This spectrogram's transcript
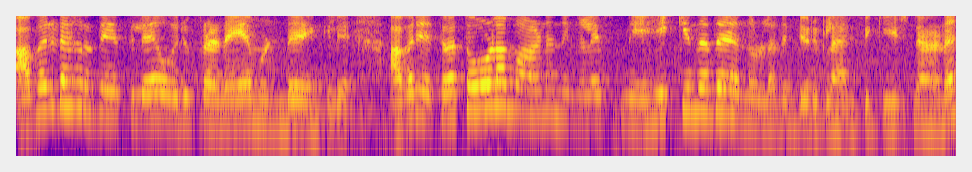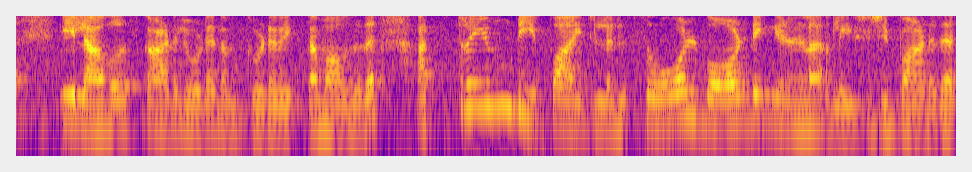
അവരുടെ ഹൃദയത്തിൽ ഒരു പ്രണയമുണ്ട് എങ്കിൽ അവർ എത്രത്തോളമാണ് നിങ്ങളെ സ്നേഹിക്കുന്നത് എന്നുള്ളതിന്റെ ഒരു ക്ലാരിഫിക്കേഷനാണ് ഈ ലവേഴ്സ് കാർഡിലൂടെ നമുക്കിവിടെ വ്യക്തമാവുന്നത്. അത്രയും ഡീപ്പായിട്ടുള്ളൊരു സോൾ ബോണ്ടിങ് ഉള്ള റിലേഷൻഷിപ്പാണിത്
